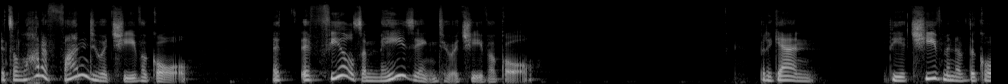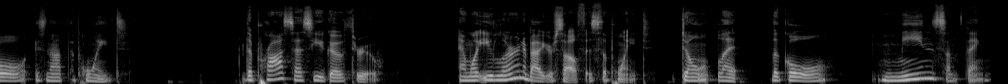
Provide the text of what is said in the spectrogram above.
it's a lot of fun to achieve a goal. It it feels amazing to achieve a goal. But again, the achievement of the goal is not the point. The process you go through and what you learn about yourself is the point. Don't let the goal mean something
